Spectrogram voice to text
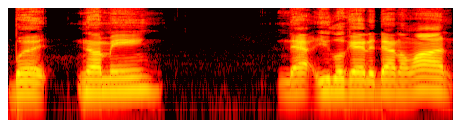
But you know what I mean? Now you look at it down the line.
